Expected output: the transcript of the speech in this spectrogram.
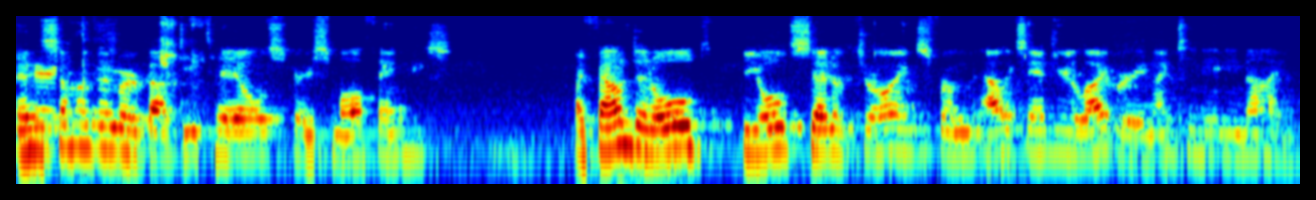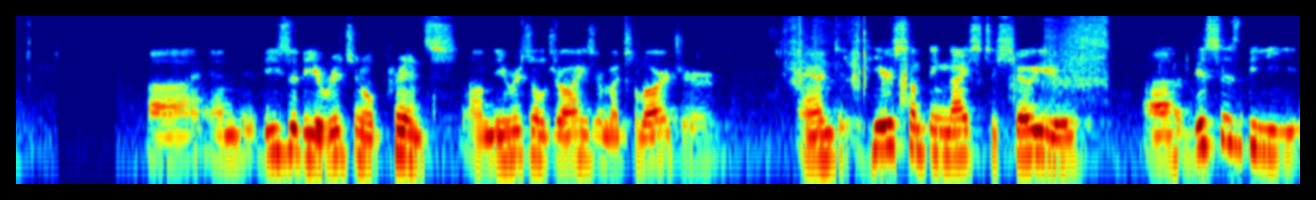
and Very some of them are about details, very small things. I found an old, the old set of drawings from Alexandria Library in 1989. Uh, and these are the original prints. Um, the original drawings are much larger. And here's something nice to show you. Uh, this is the,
